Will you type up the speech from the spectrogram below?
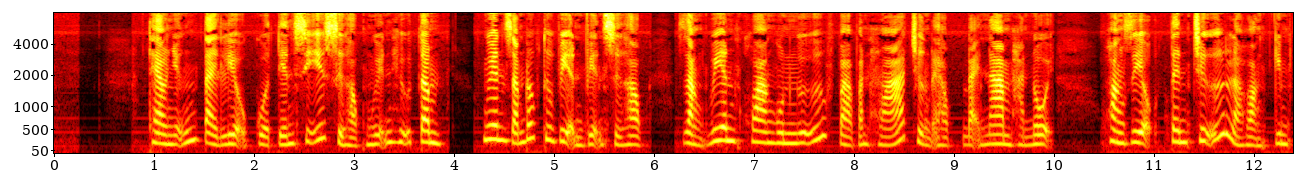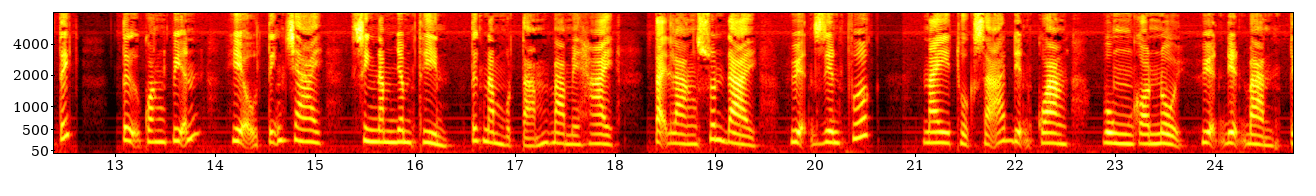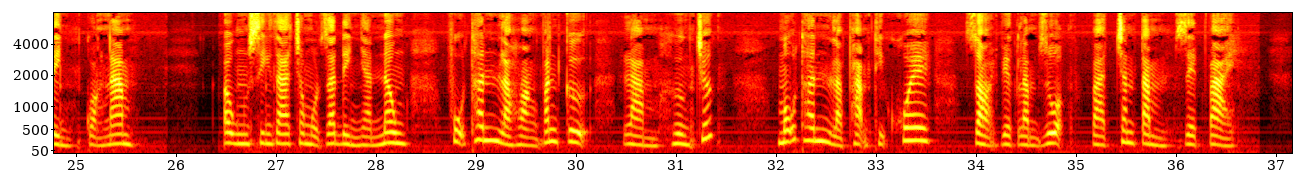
Theo những tài liệu của tiến sĩ sử học Nguyễn Hữu Tâm, nguyên giám đốc thư viện Viện Sử học, giảng viên khoa ngôn ngữ và văn hóa trường Đại học Đại Nam Hà Nội, Hoàng Diệu tên chữ là Hoàng Kim Tích, tự Quang Viễn, hiệu Tĩnh Trai, sinh năm Nhâm Thìn, tức năm 1832, tại làng Xuân Đài, huyện Diên Phước, nay thuộc xã Điện Quang, vùng Gò Nổi, huyện Điện Bàn, tỉnh Quảng Nam. Ông sinh ra trong một gia đình nhà nông, phụ thân là Hoàng Văn Cự, làm hương chức. Mẫu thân là Phạm Thị Khuê, giỏi việc làm ruộng và chăn tằm dệt vải.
